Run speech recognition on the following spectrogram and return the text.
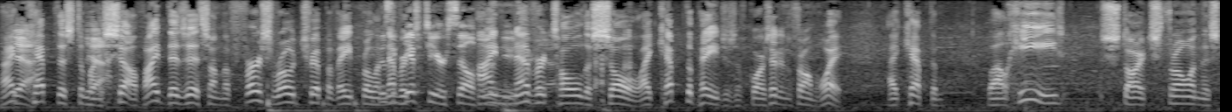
I Yeah. kept this to Yeah. myself. I did this on the first road trip of April, and never gift to yourself I future, never yeah. told a soul. I kept the pages, of course. I didn't throw them away. I kept them. While he starts throwing this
